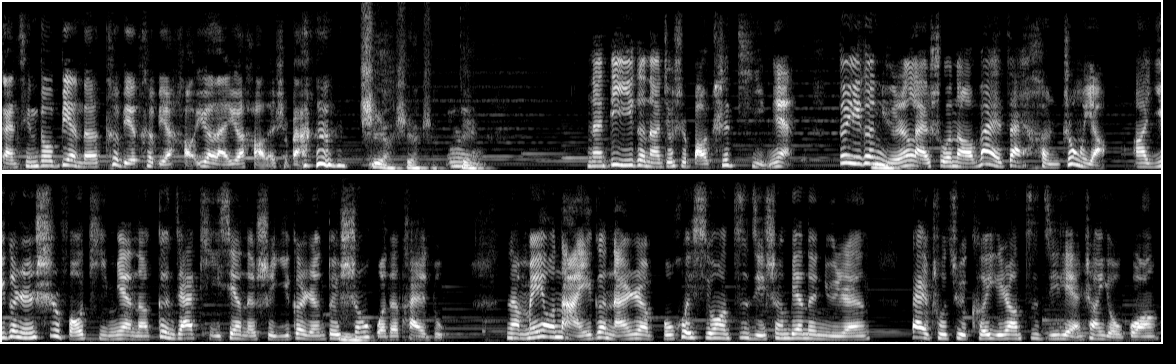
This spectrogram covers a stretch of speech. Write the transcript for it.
感情都变得特别特别好，越来越好了，是吧？是啊是啊是。对。那第一个呢，就是保持体面。对一个女人来说呢，外在很重要啊。一个人是否体面呢，更加体现的是一个人对生活的态度。那没有哪一个男人不会希望自己身边的女人带出去，可以让自己脸上有光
